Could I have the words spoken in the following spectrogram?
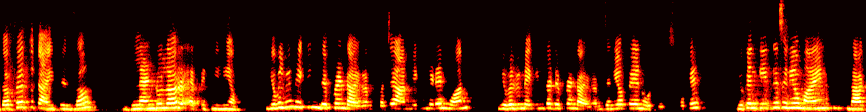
The fifth type is the glandular epithelium. You will be making different diagrams, but I'm making it in one. You will be making the different diagrams in your fair notebooks. Okay. You can keep this in your mind that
